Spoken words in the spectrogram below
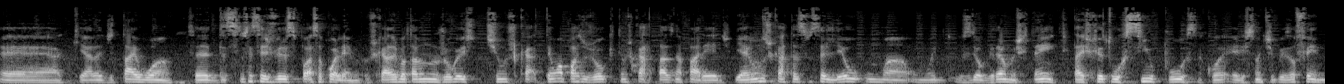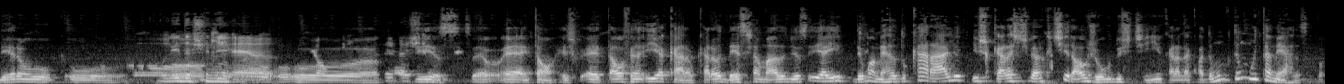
é, que era de Taiwan. Não sei se vocês viram essa polêmica. Os caras botaram no jogo, eles tinham uns, tem uma parte do jogo que tem uns cartazes na parede. E aí um dos cartazes, se você leu uma, um, os ideogramas que tem, tá escrito ursinho pur, sacou? Eles são tipo, eles ofenderam o. o, O líder chinês. é- o- o- isso, é, então, eles é, tava ofendendo. E, cara, o cara odeia esse chamado disso. E aí deu uma merda do caralho. E os caras tiveram que tirar o jogo do Steam, o cara da quadra. Deu muita merda, sacou?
